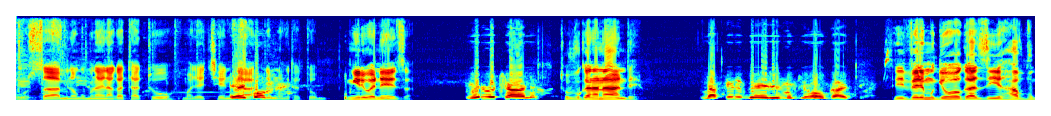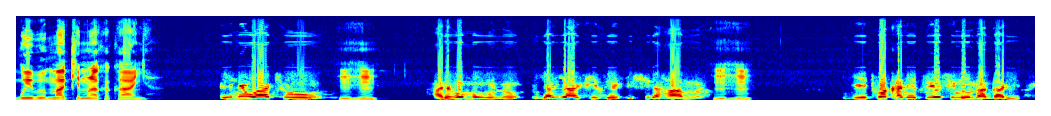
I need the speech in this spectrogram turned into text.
ubusa mirongo umunani na gatatu amajana icyenda na mirongo itatu. Mwiriwe neza. Mwiriwe cyane. Tuvugana nande? Na filiberi mu gihogazi. Silveri mu gihogazi havugwa make muri aka kanya. Iyi ni iwacu mhm. Hariho umuntu yari yashyize ishyirahamwe. Mhm. Ryitwa kaneziyusi n'impagaritse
